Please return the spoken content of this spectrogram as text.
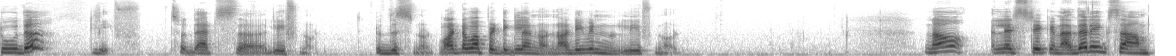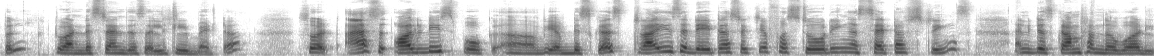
to the leaf. So, that is the leaf node to this node whatever particular node not even leaf node. Now, let us take another example to understand this a little better. So, as already spoke uh, we have discussed trie is a data structure for storing a set of strings and it has come from the word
